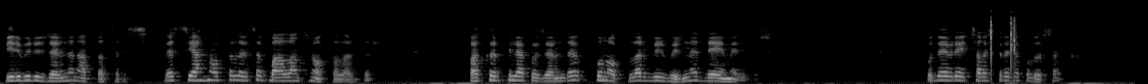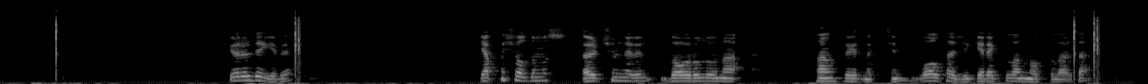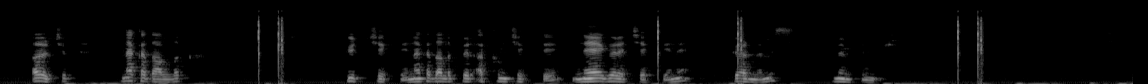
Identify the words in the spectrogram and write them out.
birbiri üzerinden atlatırız. Ve siyah noktalar ise bağlantı noktalarıdır. Bakır plak üzerinde bu noktalar birbirine değmelidir. Bu devreyi çalıştıracak olursak görüldüğü gibi yapmış olduğumuz ölçümlerin doğruluğuna tanıklık etmek için voltajı gerekli olan noktalarda ölçüp ne kadarlık güç çektiği, ne kadarlık bir akım çektiği, neye göre çektiğini görmemiz mümkündür.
